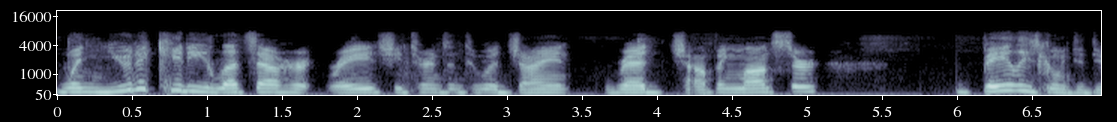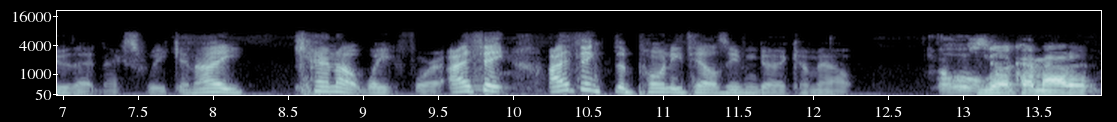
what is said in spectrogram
When Unikitty lets out her rage, she turns into a giant red chomping monster. Bayley's going to do that next week, and I cannot wait for it. I think I think the ponytail's even going to come out. Oh, She's gonna come out in,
